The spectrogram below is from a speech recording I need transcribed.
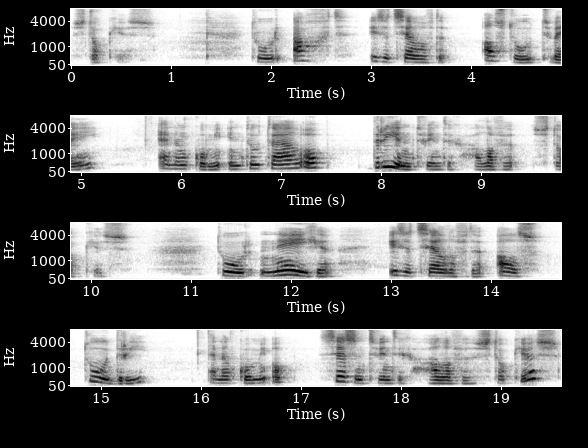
stokjes. Toer 8 is hetzelfde als toer 2 en dan kom je in totaal op 23 halve stokjes. Toer 9 is hetzelfde als toer 3 en dan kom je op 26 halve stokjes.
